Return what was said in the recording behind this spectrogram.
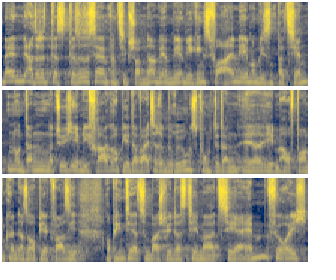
Nein, also das, das ist es ja im Prinzip schon. Ne? Mir, mir, mir ging es vor allem eben um diesen Patienten und dann natürlich eben die Frage, ob ihr da weitere Berührungspunkte dann äh, eben aufbauen könnt. Also ob ihr quasi, ob hinterher zum Beispiel das Thema CRM für euch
